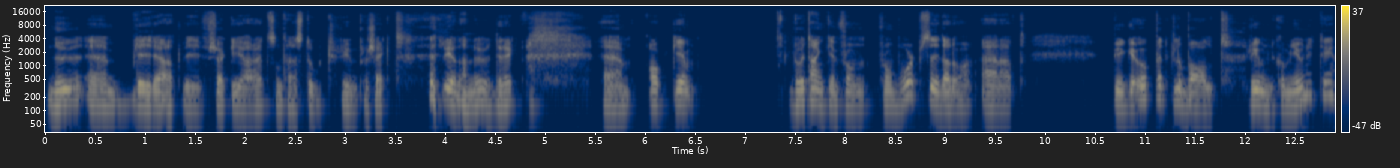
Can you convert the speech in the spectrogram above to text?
Nu eh, blir det att vi försöker göra ett sånt här stort rymdprojekt redan nu direkt. Eh, och eh, då är tanken från, från Warps sida då är att bygga upp ett globalt rymdcommunity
